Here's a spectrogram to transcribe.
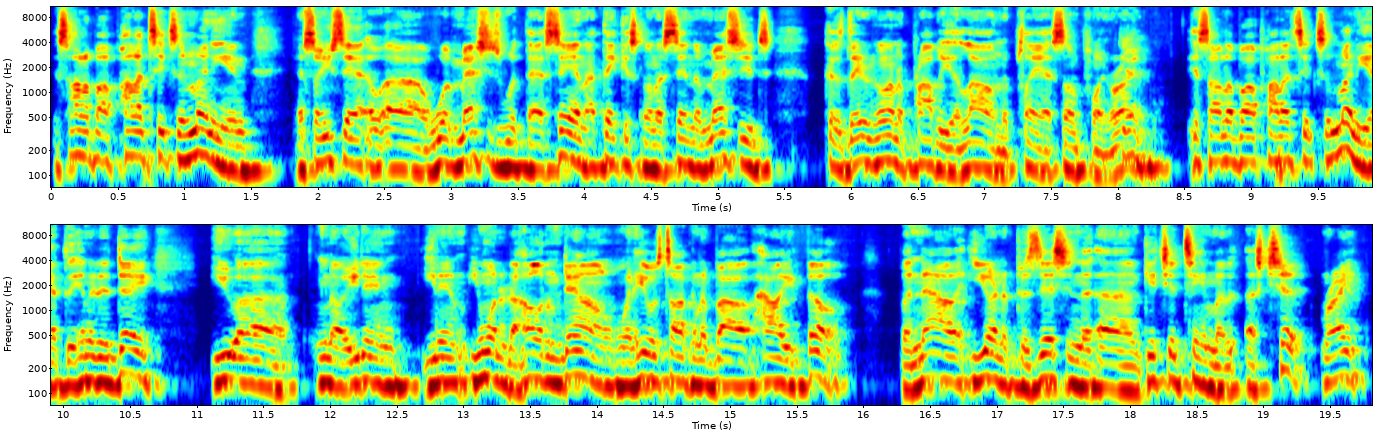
it's all about politics and money. And and so you said, uh, "What message would that send?" I think it's going to send a message because they're going to probably allow him to play at some point, right? Yeah. It's all about politics and money. At the end of the day, you uh, you know, you didn't you didn't you wanted to hold him down when he was talking about how he felt, but now you're in a position to uh, get your team a, a chip, right?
